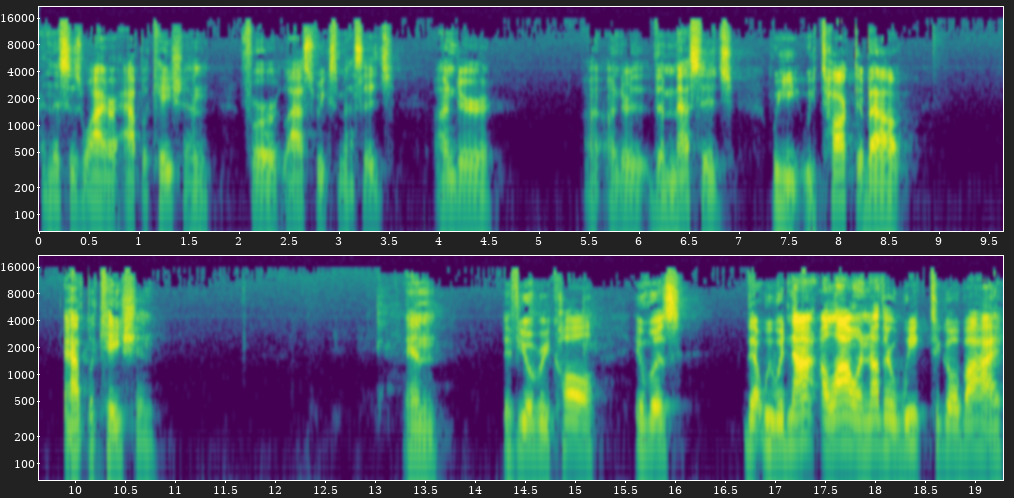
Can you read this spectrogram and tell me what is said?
And this is why our application for last week's message under, uh, under the message, we, we talked about application. And if you'll recall, it was that we would not allow another week to go by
